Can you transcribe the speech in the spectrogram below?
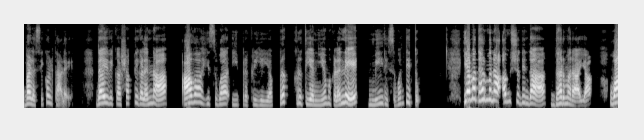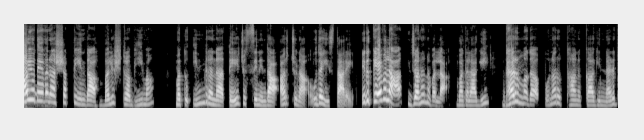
ಬಳಸಿಕೊಳ್ತಾಳೆ. ದೈವಿಕ ಶಕ್ತಿಗಳನ್ನ ಆವಾಹಿಸುವ ಈ ಪ್ರಕ್ರಿಯೆಯ ಪ್ರಕೃತಿಯ ನಿಯಮಗಳನ್ನೇ ಮೀರಿಸುವಂತಿತ್ತು. ಯಮಧರ್ಮನ ಅಂಶದಿಂದ ಧರ್ಮರಾಯ, ವಾಯುದೇವನ ಶಕ್ತಿಯಿಂದ ಬಲಿಷ್ಠ ಭೀಮ ಮತ್ತು ಇಂದ್ರನ ತೇಜಸ್ಸಿನಿಂದ ಅರ್ಜುನ ಉದಯಿಸ್ತಾರೆ. ಇದು ಕೇವಲ ಜನನವಲ್ಲ, ಬದಲಾಗಿ ಧರ್ಮದ ಪುನರುತ್ಥಾನಕ್ಕಾಗಿ ನಡೆದ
